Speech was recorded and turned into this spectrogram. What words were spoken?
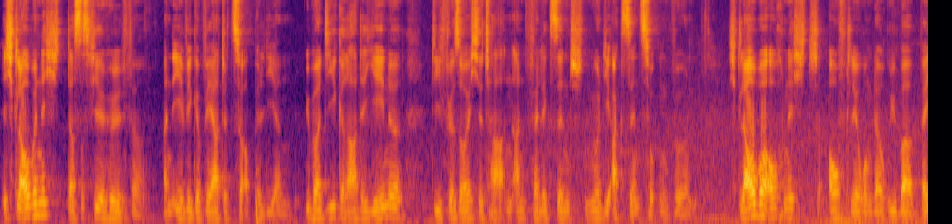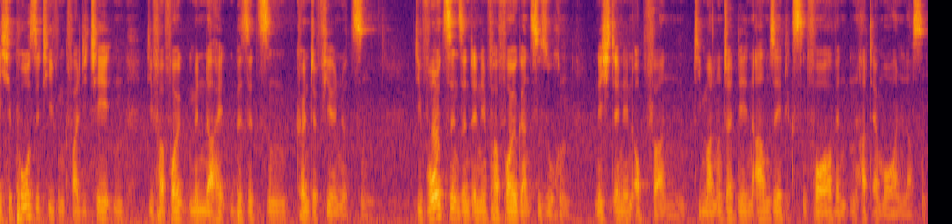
Ich glaube nicht, dass es viel Hilfe, an ewige Werte zu appellieren, über die gerade jene, die für solche Taten anfällig sind, nur die Achseln zucken würden. Ich glaube auch nicht Aufklärung darüber, welche positiven Qualitäten die verfolgten Minderheiten besitzen, könnte viel nützen. Die Wurzeln sind in den Verfolgern zu suchen, nicht in den Opfern, die man unter den armseligsten Vorwänden hat ermohren lassen.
